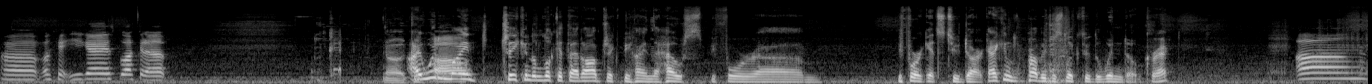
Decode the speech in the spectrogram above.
Um, okay, you guys block it up. Okay. Uh, I wouldn't Uh, mind taking a look at that object behind the house before um, before it gets too dark. I can probably just look through the window, correct? Um,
